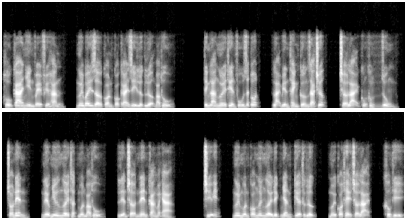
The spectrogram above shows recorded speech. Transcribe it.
Hổ ca nhìn về phía hắn, ngươi bây giờ còn có cái gì lực lượng báo thủ? Tính là ngươi thiên phú rất tốt, lại biến thành cường giả trước, trở lại cũng không dùng, cho nên, nếu như ngươi thật muốn báo thủ, liền trở nên càng mạnh a. À. chí ít, ngươi muốn có ngươi người địch nhân kia thực lực, mới có thể trở lại, không thì,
